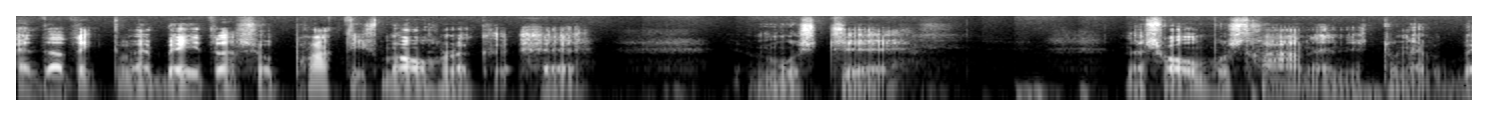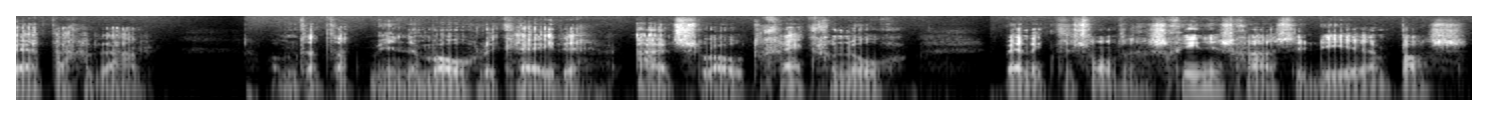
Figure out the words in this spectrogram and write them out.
En dat ik me beter zo praktisch mogelijk eh, moest, eh, naar school moest gaan. En dus toen heb ik Bertha gedaan. Omdat dat minder mogelijkheden uitsloot. Gek genoeg ben ik tenslotte geschiedenis gaan studeren. En pas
